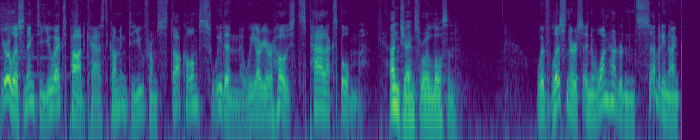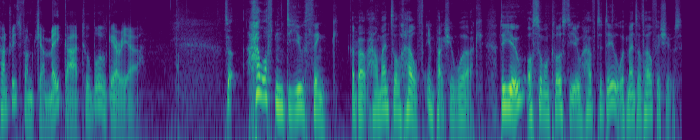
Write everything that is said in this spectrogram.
You're listening to UX Podcast coming to you from Stockholm, Sweden. We are your hosts, Per Axbom. And James Royal-Lawson. With listeners in 179 countries from Jamaica to Bulgaria. So, how often do you think about how mental health impacts your work? Do you, or someone close to you, have to deal with mental health issues?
